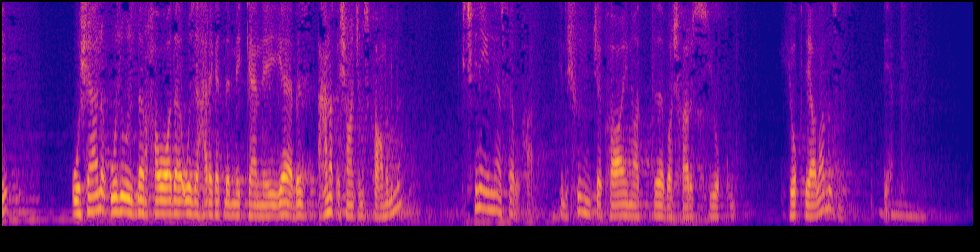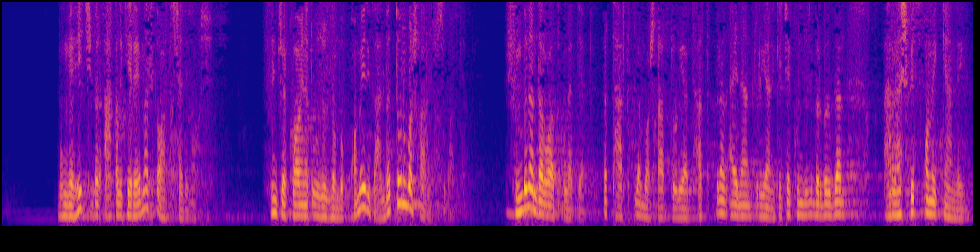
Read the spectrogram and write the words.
o'shani o'zi o'zidan havoda o'zi harakatlanmayotganligiga biz aniq ishonchimiz komilmi kichkinagina narsa bu hali endi shuncha koinotni boshqarish yo'q yo'q deya olamizmi? Deyapti. Bunga hech bir aql kerak emasku ortiqcha demoqchi. Shuncha koinot o'z o'zidan bo'lib qolmaydiku albatta uni boshqaruvchisi bor. Shu bilan dalolat qiladi deyapti bir tartib bilan boshqarib turgan tartib bilan aylanib turgan kecha kunduzi bir biri bilan aralashib ketib qolmayotganligi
